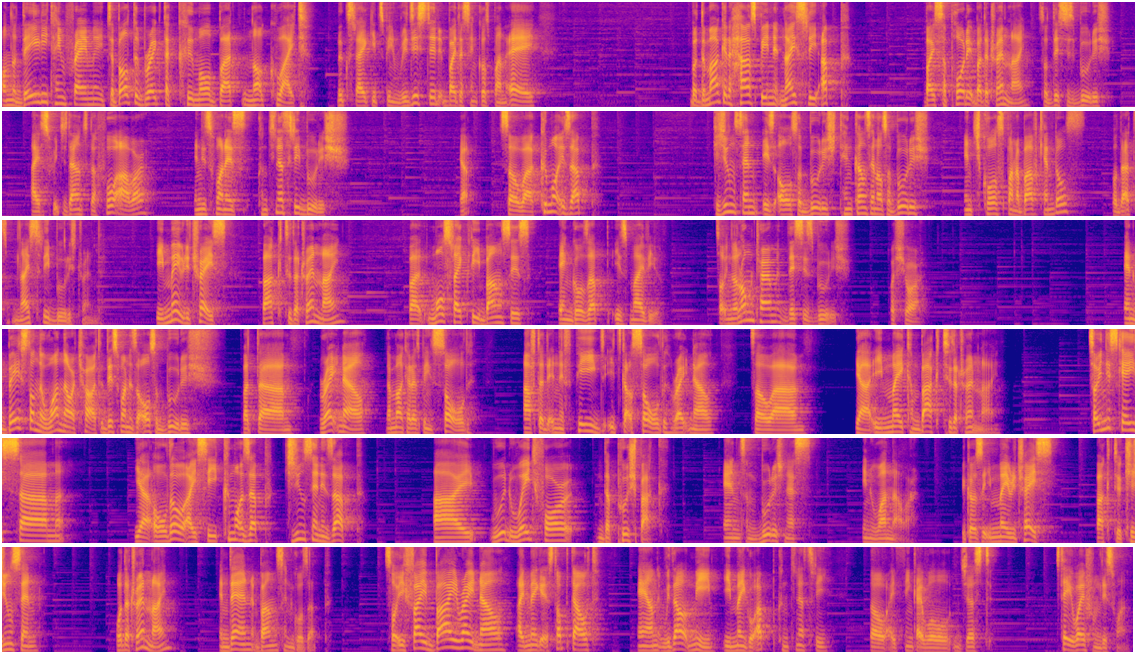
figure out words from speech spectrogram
On the daily time frame, it's about to break the Kumo, but not quite. Looks like it's been resisted by the Senkou span A. But the market has been nicely up by supported by the trend line. So this is bullish. I switch down to the 4 hour and this one is continuously bullish. Yeah. So uh, Kumo is up. Kijun Sen is also bullish. Tenkan Sen also bullish. And Chikou span above candles. So that's nicely bullish trend. It may retrace back to the trend line, but most likely bounces and goes up is my view. So in the long term, this is bullish for sure. And based on the one hour chart, this one is also bullish, but um, right now the market has been sold after the NFP, it got sold right now. So um, yeah, it may come back to the trend line. So in this case, um, yeah, although I see Kumo is up, Kijun-sen is up, I would wait for the pushback and some bullishness in one hour because it may retrace back to Kijun-sen or the trend line and then and goes up. So if I buy right now, I may get stopped out and without me, it may go up continuously. So I think I will just stay away from this one.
